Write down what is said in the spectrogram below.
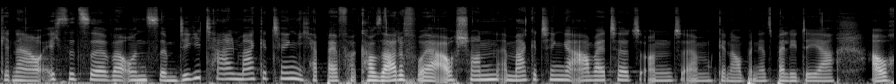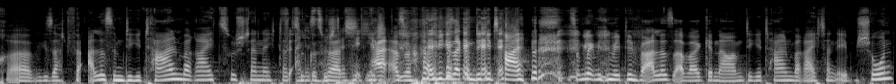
Genau, ich sitze bei uns im digitalen Marketing. Ich habe bei Causade vorher auch schon im Marketing gearbeitet und ähm, genau, bin jetzt bei Lidea auch, äh, wie gesagt, für alles im digitalen Bereich zuständig. Dazu für alles gehört. Zuständig. Ja, also wie gesagt, im digitalen, zum Glück nicht Mädchen für alles, aber genau, im digitalen Bereich dann eben schon.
